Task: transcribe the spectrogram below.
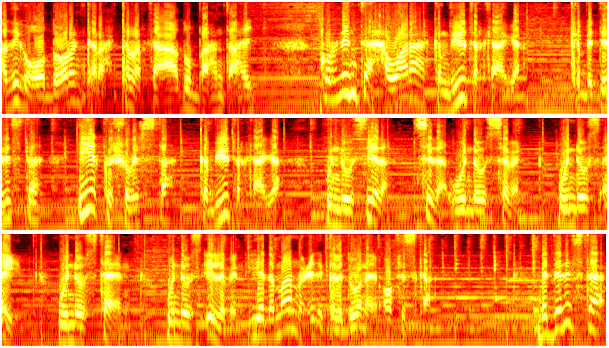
adiga oo dooran kara kalarka aad u baahan tahay. Kordhinta xawaaraha kombiyuutarkaaga ka beddelista iyo ka shubista kombiyuutarkaaga. Windowsyada sida windows 7 windows 8 windows 10 windows 11 iyo dhammaan noocyada kala duwan ee offiska beddelista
